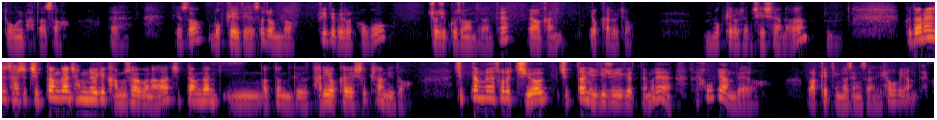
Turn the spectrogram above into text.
도움을 받아서 네, 그래서 목표에 대해서 좀 더 피드백을 보고 조직 구성원들한테 명확한 역할을 좀 목표를 좀 제시하는. 음. 그 다음에 사실 집단 간 협력이 감소하거나 집단 간 음, 어떤 그 다리 역할에 실패한 리더. 집단 간에 서로 지역 집단 이기주의이기 때문에 협업이 안 돼요. 마케팅과 생산이 협업이 안 되고.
